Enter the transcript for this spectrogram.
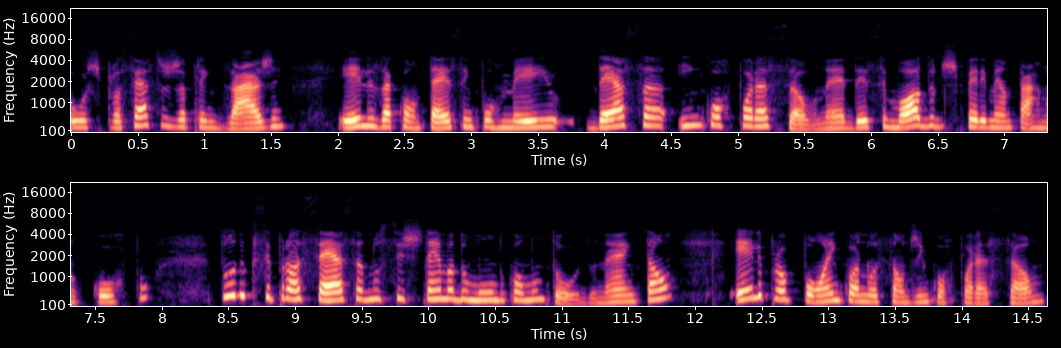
os processos de aprendizagem, eles acontecem por meio dessa incorporação, né, desse modo de experimentar no corpo tudo que se processa no sistema do mundo como um todo. Né? Então, ele propõe, com a noção de incorporação,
